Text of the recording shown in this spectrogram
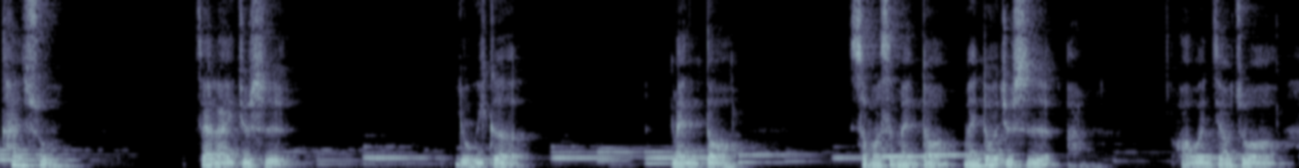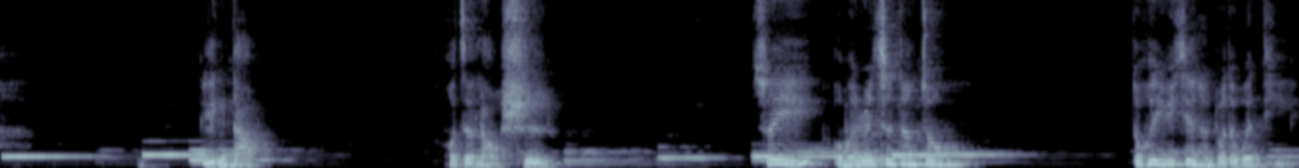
看书，再来就是有一个 mentor。什么是 mentor？mentor 就是啊华文叫做领导。或者老师，所以我们人生当中都会遇见很多的问题，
